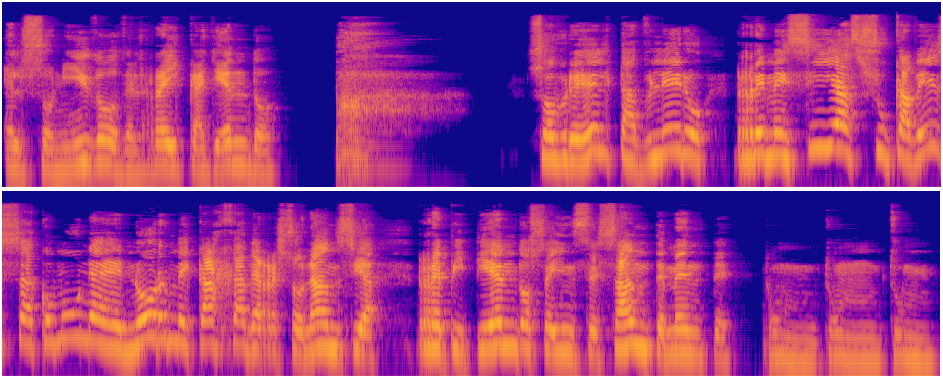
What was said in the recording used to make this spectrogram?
El sonido del rey cayendo sobre el tablero remecía su cabeza como una enorme caja de resonancia, repitiéndose incesantemente. Tum, tum, tum.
